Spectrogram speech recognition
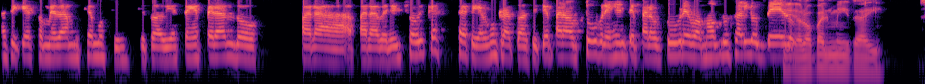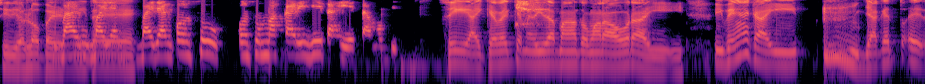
Así que eso me da mucha emoción, que todavía estén esperando para, para ver el show y que se rían un rato. Así que para octubre, gente, para octubre vamos a cruzar los Si dedos. Dios lo permite ahí. Si Dios lo permite. Vayan, con, su, con sus mascarillitas y estamos bien. Sí, hay que ver qué medidas van a tomar ahora. Y, y, ven acá, y ya que eh,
